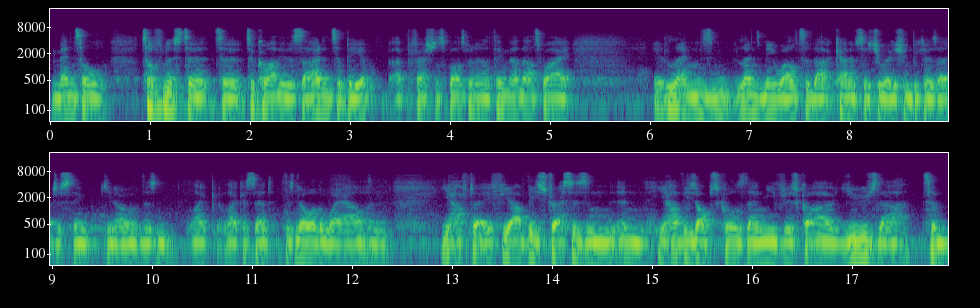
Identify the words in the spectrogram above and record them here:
mental toughness to, to, to come out the other side and to be a, a professional sportsman. And I think that that's why it lends lends me well to that kind of situation because I just think you know there's like like I said there's no other way out and you have to if you have these stresses and, and you have these obstacles then you've just got to use that to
